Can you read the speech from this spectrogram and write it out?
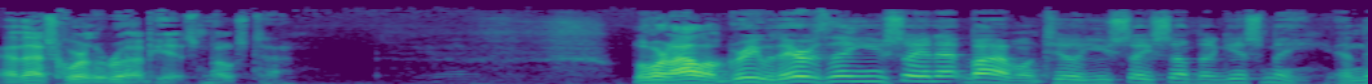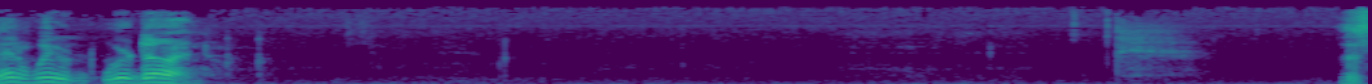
Now, that's where the rub hits most time. Lord, I'll agree with everything you say in that Bible until you say something against me. And then we're, we're done. The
